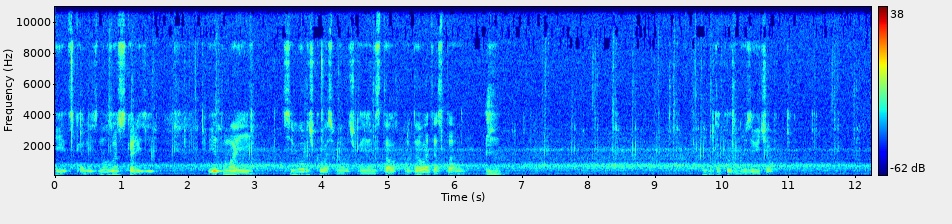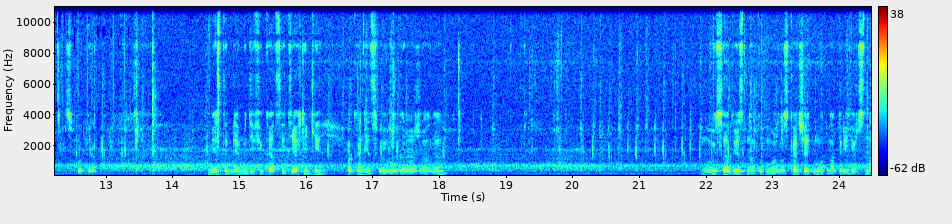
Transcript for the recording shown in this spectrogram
И это с коллизией. Ну, значит, с коллизией. И это мои. Семерочка, восьмерочка. Я не стал их продавать, оставил. вот такой грузовичок с хоппером место для модификации техники, пока нет своего гаража, да. Ну и, соответственно, тут можно скачать мод на триггер сна.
